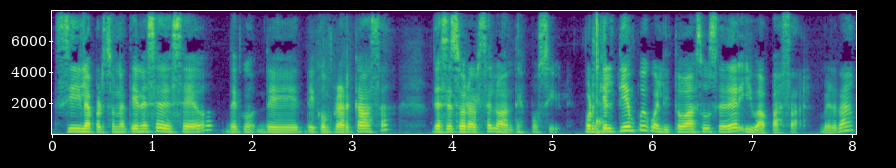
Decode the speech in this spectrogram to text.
si la persona tiene ese deseo de, comprar casa, de asesorarse lo antes posible, porque el tiempo igualito va a suceder y va a pasar, ¿verdad?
